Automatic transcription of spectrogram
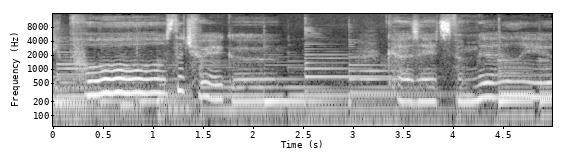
she pulls the trigger, cause it's familiar.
